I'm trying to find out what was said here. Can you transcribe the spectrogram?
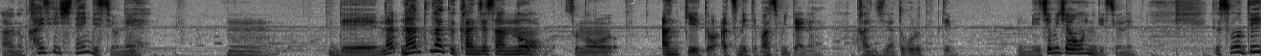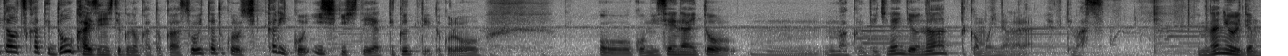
あの改善しないんですよね。うん。でなんとなく患者さんのそのアンケートを集めてますみたいな感じなところってめちゃめちゃ多いんですよね。でそのデータを使ってどう改善していくのかとかそういったところをしっかりこう意識してやっていくっていうところをこう見せないとううまくできないんだよなとか思いながらやってます。でも何よりでも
